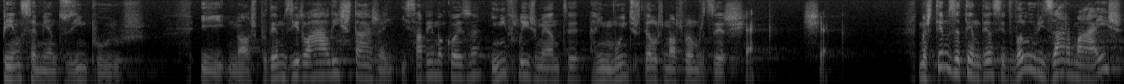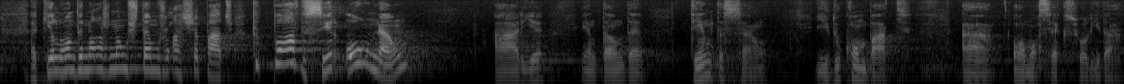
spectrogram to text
pensamentos impuros. E nós podemos ir lá à listagem. E sabem uma coisa? Infelizmente, em muitos deles nós vamos dizer cheque, cheque. Mas temos a tendência de valorizar mais aquele onde nós não estamos lá chapados, que pode ser ou não a área então da tentação e do combate à homossexualidade.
